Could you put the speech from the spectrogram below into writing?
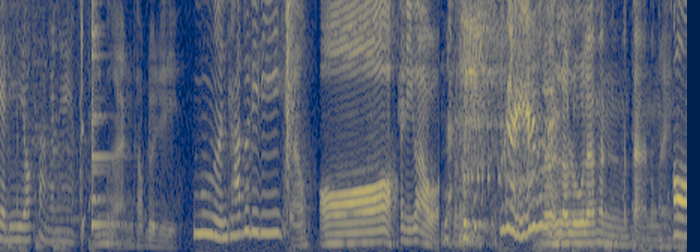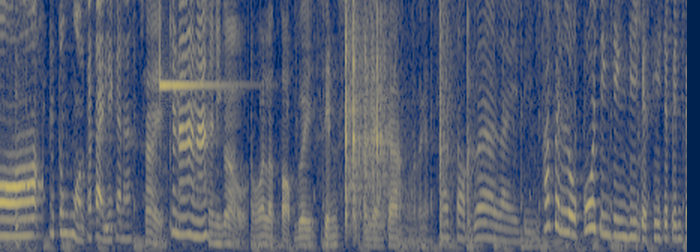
กับ D ล็อกต่างกันไงอะไม่เหมือนซอฟดูดี เหมือนครับดูดีๆเอาอ๋อ แค่นี้ก็เอาเหรอๆ ไหนอะเราเรารู้แล้วมันมันต่างกันตรงไหน อ๋อไอตรงหัวกระต่ายเล็กอะนะ ใช่ แค่นั้นอะนะ แค่นี้ก็เอาเพราะว่าเราตอบด้วยเซนส์อันแรงกล้าของเราแล้วกัน เราตอบด้วยอะไรดี ถ้าเป็นโลโก้จริงๆ D กับ C จะเป็นไป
